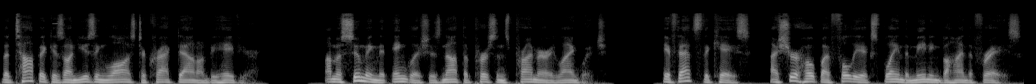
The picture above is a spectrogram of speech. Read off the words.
the topic is on using laws to crack down on behavior. I'm assuming that English is not the person's primary language. If that's the case, I sure hope I fully explained the meaning behind the phrase.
